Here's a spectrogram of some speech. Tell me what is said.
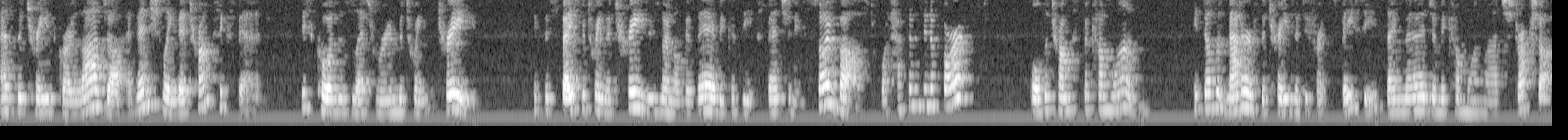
As the trees grow larger, eventually their trunks expand. This causes less room between the trees. If the space between the trees is no longer there because the expansion is so vast, what happens in a forest? All the trunks become one. It doesn't matter if the trees are different species, they merge and become one large structure.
